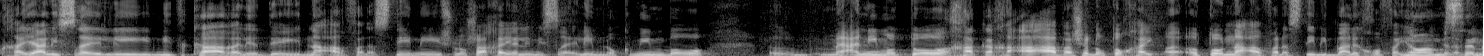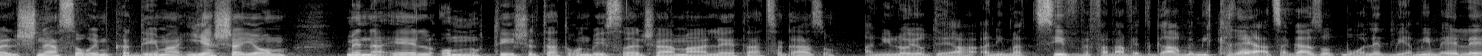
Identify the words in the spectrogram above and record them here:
חייל ישראלי נדקר על ידי נער פלסטיני, שלושה חיילים ישראלים נוקמים בו, מענים אותו, אחר כך האבא של אותו, חי... אותו נער פלסטיני בא לחוף הים נועם. סמל, שני עשורים קדימה, יש היום מנהל אומנותי של תיאטרון בישראל שהיה מעלה את ההצגה הזו? אני לא יודע, אני מציב בפניו אתגר. במקרה ההצגה הזאת מועלית בימים אלה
